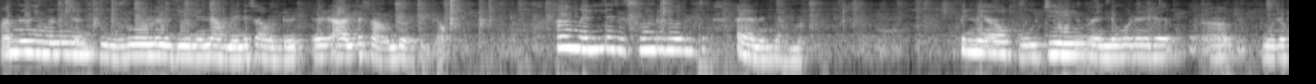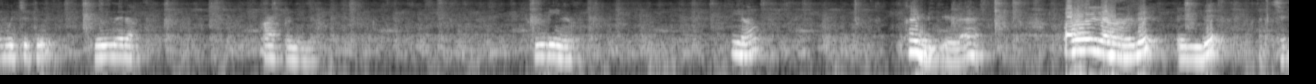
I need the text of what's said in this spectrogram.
അന്ന് നിങ്ങൾ ഞാൻ ടൂർ പോകുന്ന വീഡിയോയിൽ എന്റെ അമ്മേന്റെ സൗണ്ട് ആളുടെ സൗണ്ട് കേട്ടിട്ടോ. ആ നല്ല രസമുണ്ട് എന്ന് പറഞ്ഞിട്ട് അതാണ് എന്റെ അമ്മ. പിന്നെ ആ പൂച്ച എന്റെ കൂടെ ഒരു പൂര പൂച്ചയ്ക്ക് നിന്നര ആക്കണില്ല കണ്ടീന? ഇല്ല കണ്ടില്ലേ അവരാണ് എന്റെ അച്ഛൻ.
